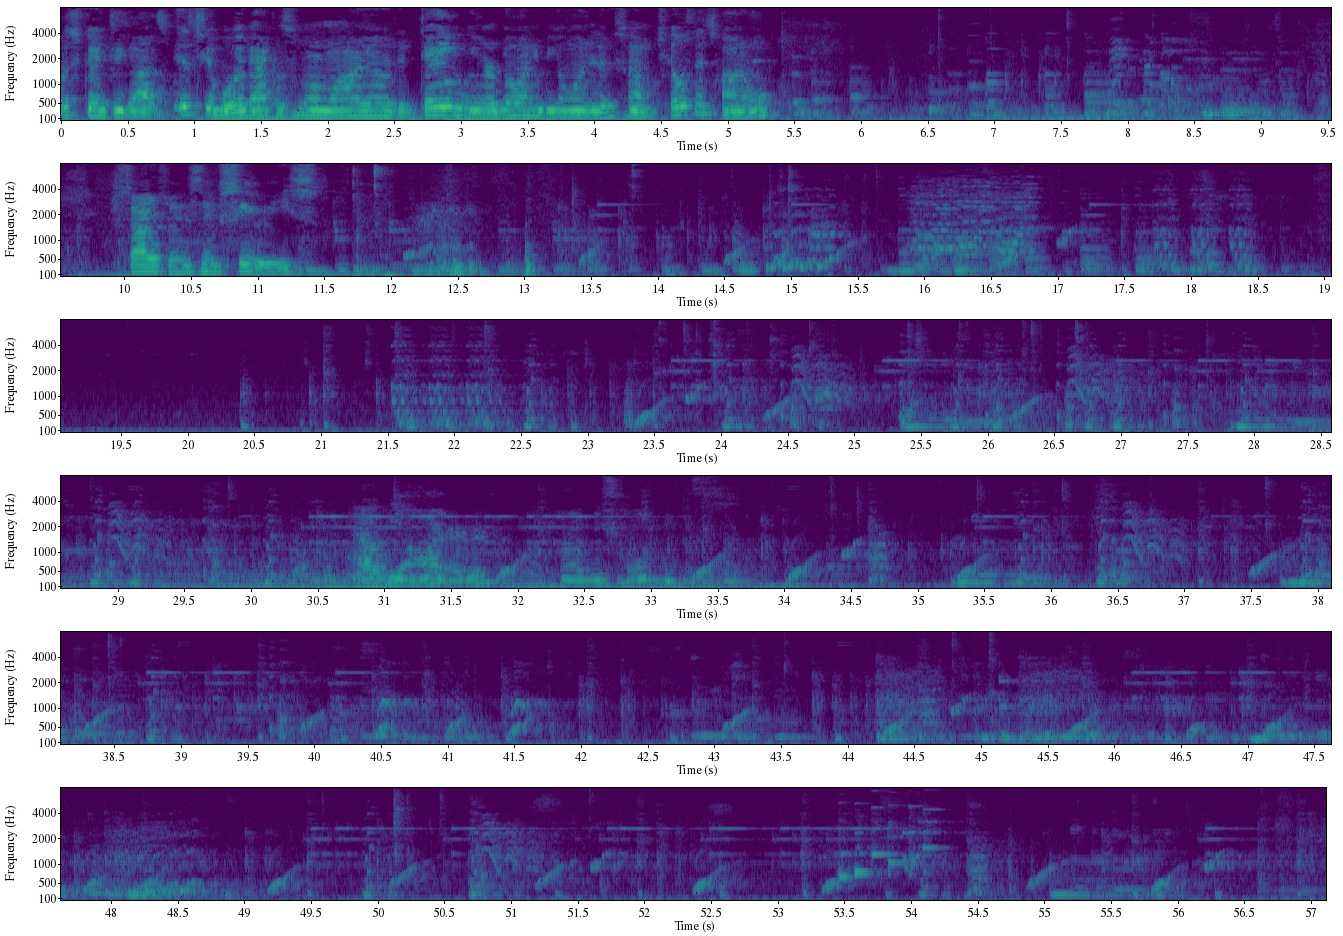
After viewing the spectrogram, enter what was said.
What's good, you guys? It's your boy back with more Mario. Today we are going to be going to some Tilted Tunnel. Sorry for this new series. Be honored. I would be fun.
